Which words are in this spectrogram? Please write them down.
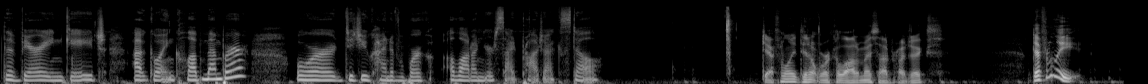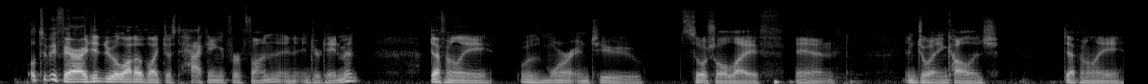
the very engaged, outgoing club member, or did you kind of work a lot on your side projects still? definitely didn't work a lot on my side projects. Definitely, well, to be fair, I did do a lot of like just hacking for fun and entertainment. Definitely was more into social life and enjoying college. Definitely,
